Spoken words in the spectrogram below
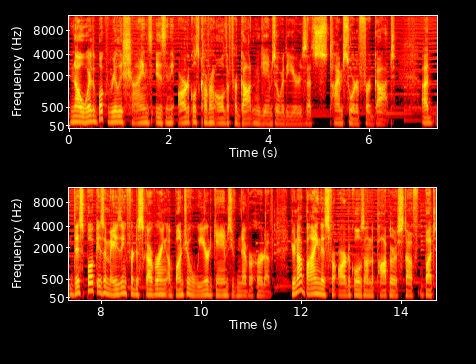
No, where the book really shines is in the articles covering all the forgotten games over the years that time sort of forgot. Uh, this book is amazing for discovering a bunch of weird games you've never heard of. You're not buying this for articles on the popular stuff, but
